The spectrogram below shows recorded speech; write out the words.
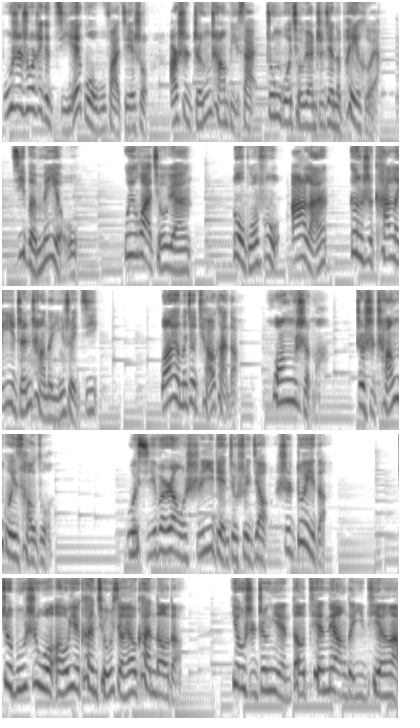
不是说这个结果无法接受，而是整场比赛中国球员之间的配合呀基本没有。规划球员骆国富、阿兰。更是看了一整场的饮水机，网友们就调侃道：“慌什么？这是常规操作。我媳妇儿让我十一点就睡觉是对的，这不是我熬夜看球想要看到的，又是睁眼到天亮的一天啊！”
